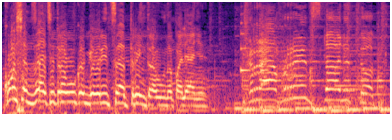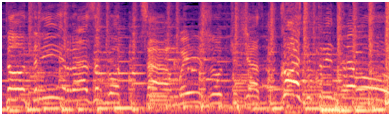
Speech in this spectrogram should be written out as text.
Косят зайцы траву, как говорится, трынь траву на поляне. Храбрым станет тот, кто три раза в год Самый жуткий час Косит трын траву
